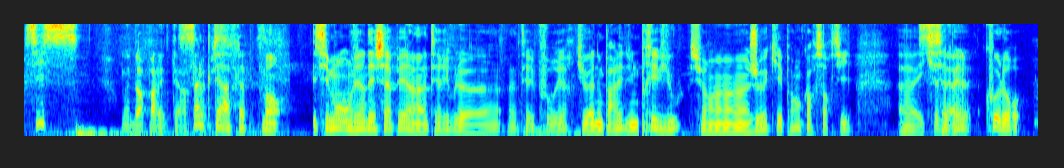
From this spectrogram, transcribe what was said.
6, On adore parler de teraflop. 5 teraflops. Bon, Simon, on vient d'échapper à un terrible, un terrible fou rire. Tu vas nous parler d'une preview sur un jeu qui est pas encore sorti euh, et qui la- s'appelle Coloro. I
